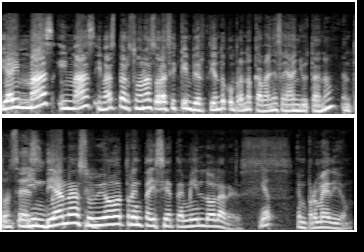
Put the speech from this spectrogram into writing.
y hay más y más y más personas ahora sí que invirtiendo, comprando cabañas allá en Utah, ¿no? Entonces... Indiana subió 37 mil dólares en promedio.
